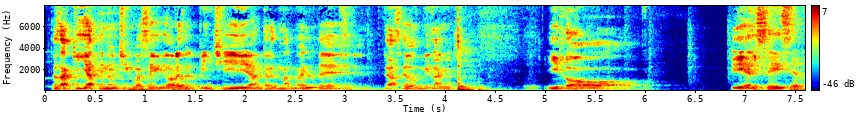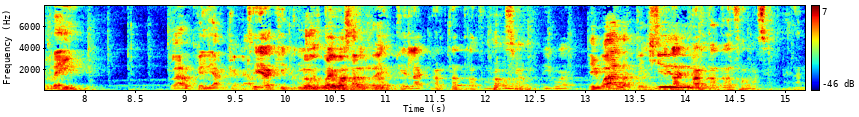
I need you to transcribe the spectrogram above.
Entonces aquí ya tiene un chingo de seguidores del pinche Andrés Manuel de, de hace dos mil años. Y lo... Y él se dice rey. Claro que le ha cagado. Sí, aquí como los huevos al rey. que la cuarta transformación, igual. Igual, la pinche... La cuarta transformación, espérame,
